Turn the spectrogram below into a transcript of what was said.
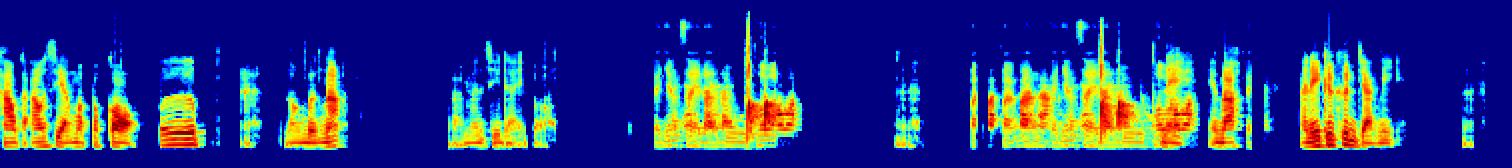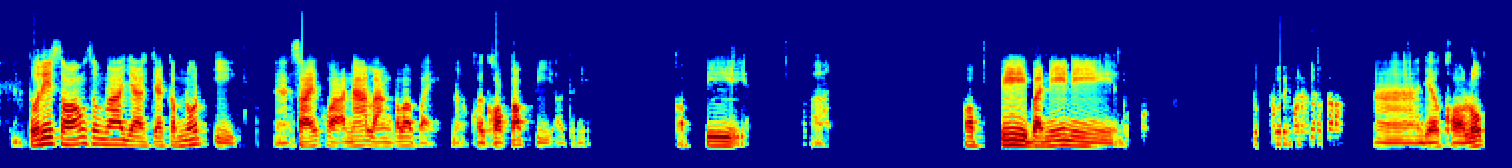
เราก็เอาเสียงมาประกอบปุ๊บอะลองเบิ่งเนาะว่ามันสิได้บ่ก็ยังใส่ได้อยู่เพราะว่าบางอันก็ยังใส่ได้อยู่เพราะนี่ว่าเห็นปะอันนี้คือขึ้นจากนี้นะตัวที่สองสมมติว่าอยากจะกำหนดอีกอะซ้ายขวาหน้าหลังก็ว่าไปเนาะค่อยขอ copy เอาตัวนี้ copy อะ copy บัดนี้นี่โดยอ่า เดี๋ยวขอลบ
